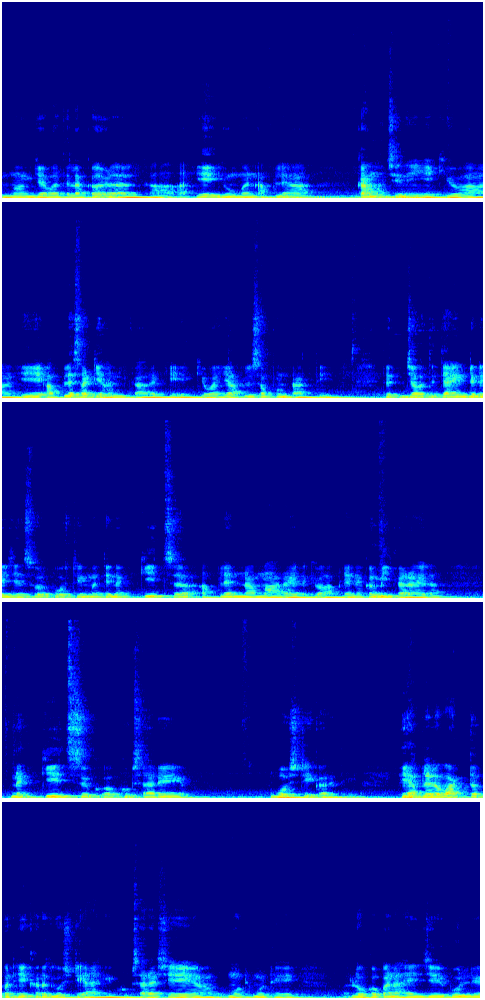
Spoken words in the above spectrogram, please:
मग जेव्हा त्याला कळलं का हे ह्युमन आपल्या कामाचे नाही आहे किंवा हे आपल्यासाठी हानिकारक आहे किंवा हे आपले संपून टाकते तर जेव्हा ते त्या इंटेलिजन्सवर पोचतील मग ते नक्कीच आपल्यांना मारायला किंवा आपल्यांना कमी करायला नक्कीच खूप सारे गोष्टी करते हे आपल्याला वाटतं पण हे खरंच गोष्टी आहे. खूप सारे असे मोठे मोठे लोक पण आहेत जे बोलले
